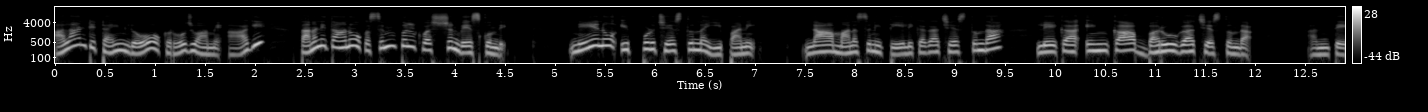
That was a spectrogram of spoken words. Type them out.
అలాంటి టైంలో ఒకరోజు ఆమె ఆగి తనని తాను ఒక సింపుల్ క్వశ్చన్ వేసుకుంది. నేను ఇప్పుడు చేస్తున్న ఈ పని నా మనసుని తేలికగా చేస్తుందా? లేక ఇంకా బరువుగా చేస్తుందా? అంతే.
